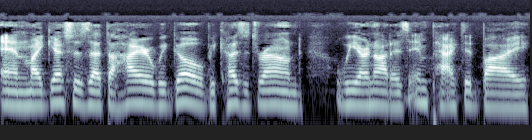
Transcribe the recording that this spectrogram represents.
And my guess is that the higher we go, because it's round, we are not as impacted by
